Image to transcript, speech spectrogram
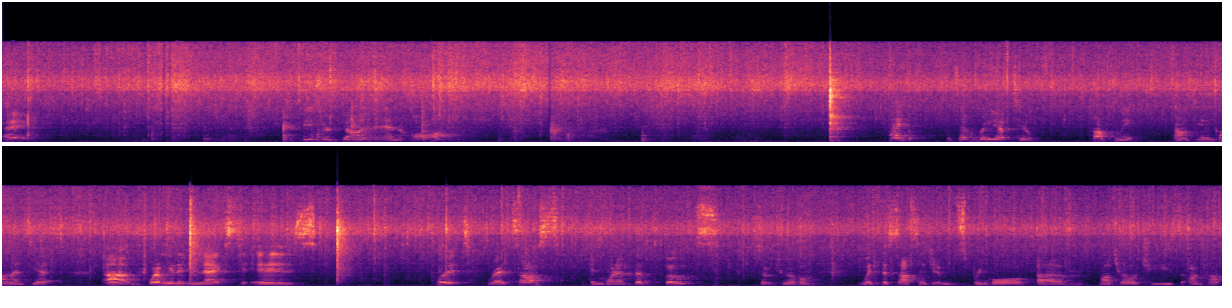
Okay. These are done and off. Hey, what's everybody up to? Talk to me. I don't see any comments yet. Um, what I'm going to do next is put red sauce in one of the boats, so two of them, with the sausage and sprinkle um, mozzarella cheese on top.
